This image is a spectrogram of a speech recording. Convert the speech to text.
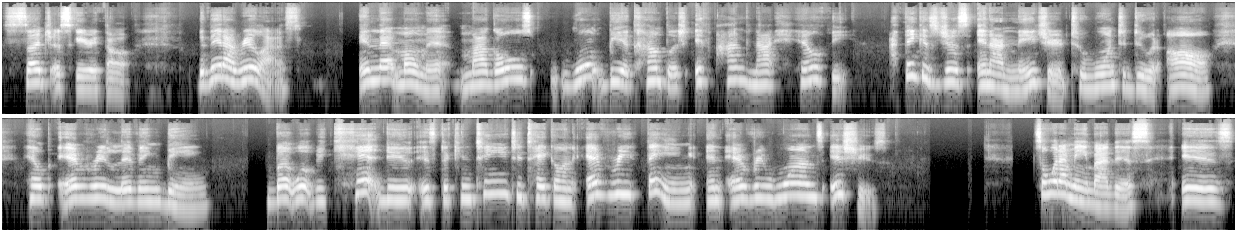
Such a scary thought. But then I realized in that moment, my goals won't be accomplished if I'm not healthy. I think it's just in our nature to want to do it all, help every living being. But what we can't do is to continue to take on everything and everyone's issues. So, what I mean by this is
